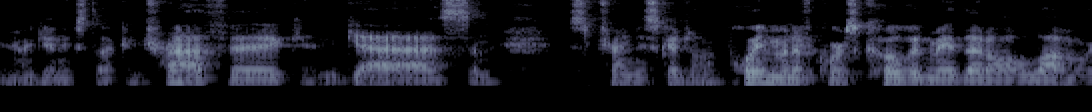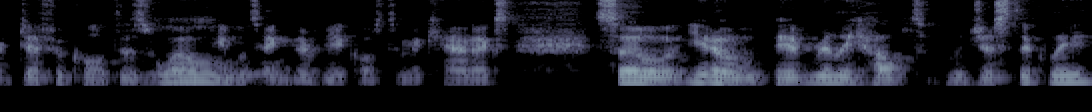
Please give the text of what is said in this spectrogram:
you know, getting stuck in traffic and gas and trying to schedule an appointment. Of course, COVID made that all a lot more difficult as well. Ooh. People taking their vehicles to mechanics. So, you know, it really helped logistically.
